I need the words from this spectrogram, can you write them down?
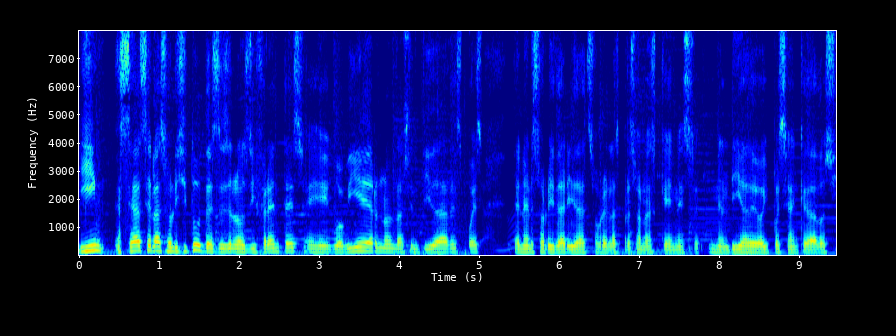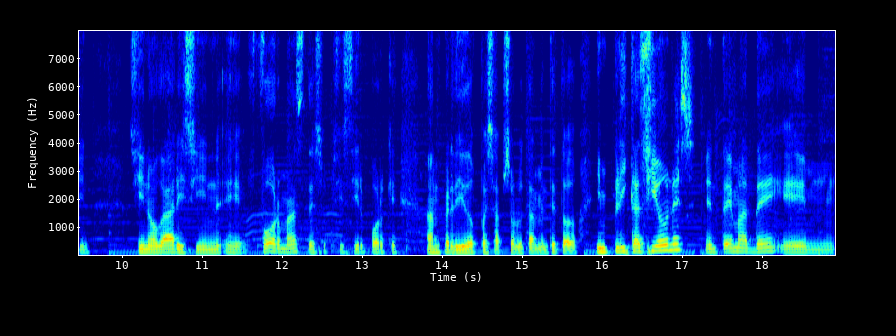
y se hace la solicitud desde los diferentes eh, gobiernos, las entidades, pues tener solidaridad sobre las personas que en, en, el día de hoy pues se han quedado sin, sin hogar y sin eh, formas de subsistir porque han perdido pues absolutamente todo. Implicaciones en tema de em,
